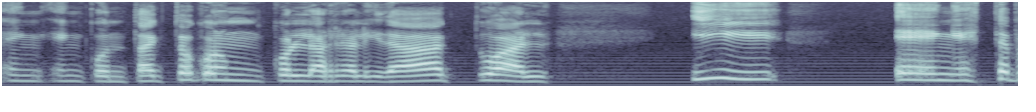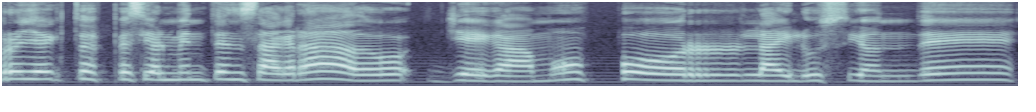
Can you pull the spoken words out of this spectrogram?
en, en, contacto con, con la realidad actual. Y en este proyecto, especialmente en Sagrado, llegamos por la ilusión de,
